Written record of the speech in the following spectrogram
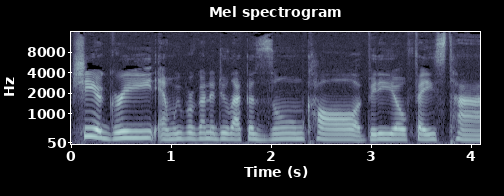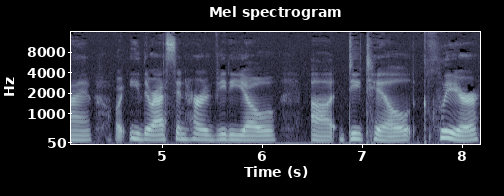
She agreed, and we were going to do like a Zoom call, a video FaceTime, or either I sent her a video uh, detailed, clear,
